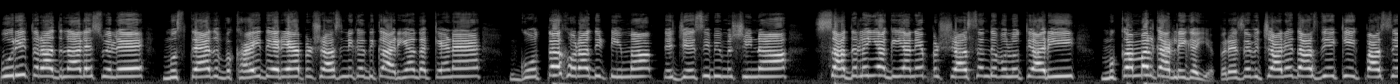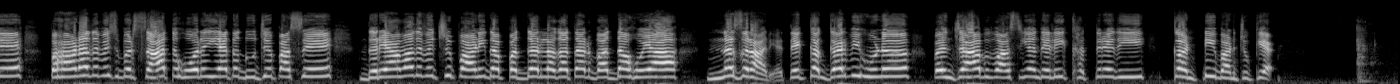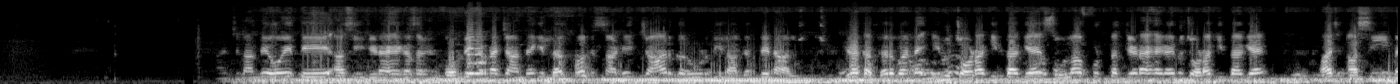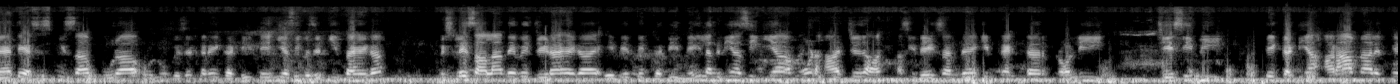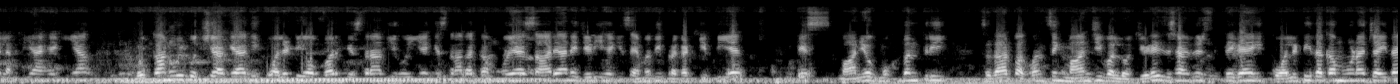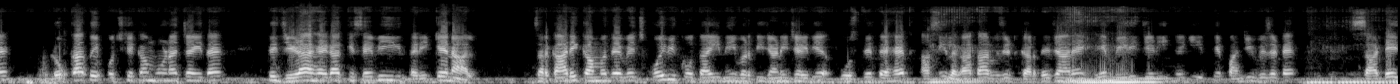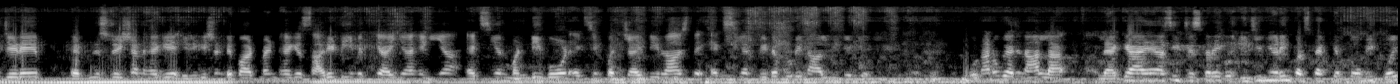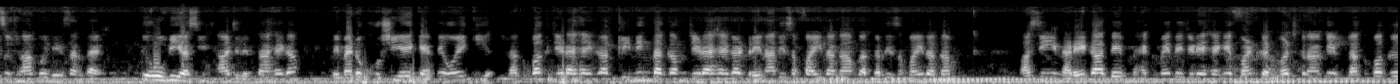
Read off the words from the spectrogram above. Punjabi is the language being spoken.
ਪੂਰੀ ਤਰ੍ਹਾਂ ਦੇ ਨਾਲ ਇਸ ਵੇਲੇ ਮੁਸਤੈਦ ਵਿਖਾਈ ਦੇ ਰਿਹਾ ਹੈ। ਪ੍ਰਸ਼ਾਸਨਿਕ ਅਧਿਕਾਰੀਆਂ ਦਾ ਕਹਿਣਾ ਹੈ, ਗੋਤਾਖੋਰਾਂ ਦੀ ਟੀਮਾਂ ਤੇ ਜੀਸੀਬੀ ਮਸ਼ੀਨਾਂ ਸੱਦ ਲਈਆਂ ਗਈਆਂ ਨੇ, ਪ੍ਰਸ਼ਾਸਨ ਦੇ ਵੱਲੋਂ ਤਿਆਰੀ ਮੁਕੰਮਲ ਕਰ ਲਈ ਗਈ ਹੈ। ਪਰ ਇਸੇ ਵਿਚਾਲੇ ਦੱਸ ਦਈਏ ਕਿ ਇੱਕ ਪਾਸੇ ਪਹਾੜਾਂ ਦੇ ਵਿੱਚ ਬਰਸਾਤ ਹੋ ਰਹੀ ਹੈ ਤਾਂ ਦੂਜੇ ਪਾਸੇ ਦਰਿਆਵਾਂ ਦੇ ਵਿੱਚ ਪਾਣੀ ਦਾ ਪੱਧਰ ਲਗਾਤਾਰ ਵਧਦਾ ਹੋਇਆ ਨਜ਼ਰ ਆ ਰਿਹਾ ਤੇ ਘੱਗਰ ਵੀ ਹੁਣ ਪੰਜਾਬ ਵਾਸੀਆਂ ਦੇ ਲਈ ਖਤਰੇ ਦੀ ਘੰਟੀ ਬਣ ਚੁੱਕਿਆ ਹੈ। ਚਲਾਉਂਦੇ ਹੋਏ ਤੇ ਅਸੀਂ ਜਿਹੜਾ ਹੈਗਾ ਸਾਨੂੰ ਇਨਫੋਰਮ ਕਰਨਾ ਚਾਹੁੰਦੇ ਹਾਂ ਕਿ ਲਗਭਗ 4.5 ਕਰੋੜ ਦੀ ਲਾਗਤ ਦੇ ਨਾਲ ਜਿਹੜਾ ਘੱਗਰ ਬੰਨ ਹੈ, ਇਹਨੂੰ ਚੌੜਾ ਕੀਤਾ ਗਿਆ ਹੈ। 16 ਫੁੱਟ ਤੱਕ ਜਿਹੜਾ ਹੈਗਾ, ਇਹਨੂੰ ਚੌੜਾ ਕੀਤਾ ਗਿਆ ਹੈ। ਅੱਜ ਅਸੀਂ, ਮੈਂ ਤੇ ਐਸਐਸਪੀ ਸਾਹਿਬ ਪੂਰਾ ਉਹਨੂੰ ਵਿਜ਼ਿਟ ਕਰੇ, ਗੱਡੀ ਤੇ ਹੀ ਅਸੀਂ ਵਿਜ਼ਿਟ ਕੀਤਾ ਹੈਗਾ। ਪਿਛਲੇ ਸਾਲਾਂ ਦੇ ਵਿੱਚ ਜਿਹੜਾ ਹੈਗਾ, ਇਹਦੇ ਤੇ ਗੱਡੀ ਨਹੀਂ ਲੰਘਦੀਆਂ ਸੀਗੀਆਂ। ਹੁਣ ਅੱਜ ਅਸੀਂ ਦੇਖ ਸਕਦੇ ਹਾਂ ਕਿ ਟਰੈਕਟਰ, ਟਰਾਲੀ ਜੀਸੀਬੀ ਤੇ ਗੱਡੀਆਂ ਆਰਾਮ ਨਾਲ ਇੱਥੇ ਲੰਘਦੀਆਂ ਹੈਗੀਆਂ। ਲੋਕਾਂ ਨੂੰ ਵੀ ਪੁੱਛਿਆ ਗਿਆ ਕਿ ਕੁਆਲਿਟੀ ਆਫ ਵਰਕ ਕਿਸ ਤਰ੍ਹਾਂ ਦੀ ਹੋਈ ਹੈ, ਕਿਸ ਤਰ੍ਹਾਂ ਦਾ ਕੰਮ ਹੋਇਆ ਹੈ। ਸਾਰਿਆਂ ਨੇ ਜਿਹੜੀ ਹੈਗੀ ਸਹਿਮਤੀ ਪ੍ਰਗਟ ਕੀਤੀ ਹੈ। ਤੇ ਮਾਨਯੋਗ ਮੁੱਖ ਮੰਤਰੀ ਸਰਦਾਰ ਭਗਵੰਤ ਸਿੰਘ ਮਾਨ ਜੀ ਵੱਲੋਂ ਜਿਹੜੇ ਦਿਸ਼ਾ ਨਿਰਦੇਸ਼ ਦਿੱਤੇ ਗਏ ਕਿ ਕੁਆਲਿਟੀ ਦਾ ਕੰਮ ਹੋਣਾ ਚਾਹੀਦਾ ਹੈ, ਲੋਕਾਂ ਤੋਂ ਹੀ ਪੁੱਛ ਕੇ ਕੰਮ ਹੋਣਾ ਚਾਹੀਦਾ ਹੈ ਤੇ ਜਿਹੜਾ ਹੈਗਾ ਕਿਸੇ ਵੀ ਤਰੀਕੇ ਨਾਲ ਸਰਕਾਰੀ ਕੰਮ ਦੇ ਵਿੱਚ ਕੋਈ ਵੀ ਕੋਤਾਹੀ ਨਹੀਂ ਵਰਤੀ ਜਾਣੀ ਚਾਹੀਦੀ ਹੈ, ਉਸ ਦੇ ਤਹਿਤ ਅਸੀਂ ਲਗਾਤਾਰ ਵਿਜ਼ਿਟ ਕਰਦੇ ਜਾ ਰਹੇ ਹਾਂ। ਇਹ ਮੇਰੀ ਜਿਹੜੀ ਹੈਗੀ ਇੱਥੇ ਪੰਜੀ ਵਿਜ਼ਿਟ ਹੈ। ਸਾਡੇ ਜਿਹੜੇ ਐਡਮਿਨਿਸਟ੍ਰੇਸ਼ਨ ਹੈਗੇ ਇਰੀਗੇਸ਼ਨ ਡਿਪਾਰਟਮੈਂਟ ਹੈਗੇ, ਸਾਰੀ ਟੀਮ ਇੱਥੇ ਆਈਆਂ ਹੈਗੀਆਂ। ਐਕਸੀਅਨ ਮੰਡੀ ਬੋਰਡ ਐਕਸੀਅਨ ਪੰਚਾਇਤੀ ਰਾਜ ਤੇ ਐਕਸੀਅਨ ਪੀਡਬਲਿਊਡੀ ਨਾਲ ਵੀ ਜਿਹੜੀ ਹੈਗੀ। ਉਹਨਾਂ ਨੂੰ ਵੀ ਅੱਜ ਨਾਲ ਲੈ ਕੇ ਆਏ ਹਾਂ ਅਸੀਂ, ਜਿਸ ਕਰੇ ਕੋਈ ਇੰਜੀਨੀਅਰਿੰਗ ਪਰਸਪੈਕਟਿਵ ਤੋਂ ਵੀ ਕੋਈ ਸੁਝਾਅ ਕੋਈ ਦੇ ਸਕਦਾ ਹੈ, ਤੇ ਉਹ ਵੀ ਅਸੀਂ ਅੱਜ ਲਿੱਤਾ ਹੈਗਾ। ਤੇ ਮੈਨੂੰ ਖੁਸ਼ੀ ਹੈ ਕਹਿੰਦੇ ਹੋਏ ਕਿ ਲਗਭਗ ਜਿਹੜਾ ਹੈਗਾ ਕਲੀਨਿੰਗ ਦਾ ਕੰਮ, ਜਿਹੜਾ ਹੈਗਾ ਡਰੇਨਾਂ ਦੀ ਸਫ਼ਾਈ ਦਾ ਕੰਮ, ਘੱਗਰ ਦੀ ਸਫ਼ਾਈ ਦਾ ਕੰਮ, ਅਸੀਂ ਨਰੇਗਾ ਤੇ ਮਹਿਕਮੇ ਦੇ ਜਿਹੜੇ ਹੈਗੇ ਫੰਡ ਕਨਵਰਟ ਕਰਾ ਕੇ ਲਗਭਗ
